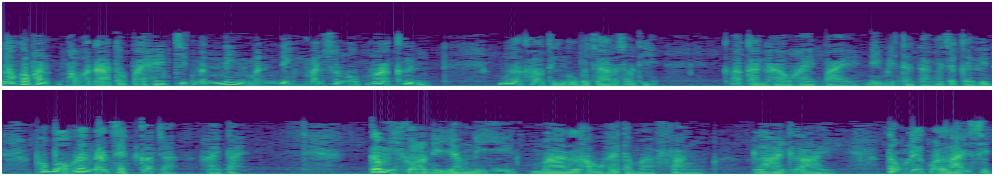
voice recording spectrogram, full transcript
แล้วก็ภาวนาต่อไปให้จิตมันนิ่งมันดิ่งมันสงบมากขึ้น เมื่อเข้าถึงอุปจารสมาธิอาการหาวหายไป นิมิตต่างๆ ก็จะเกิดขึ้นพอบอกเรื่องนั้นเสร็จก็จะหายไป ก็มีกรณีอย่างนี้มาเล่าให้ตมาฟัง หลายลาย ต้องเรียกว่าหลายสิบ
